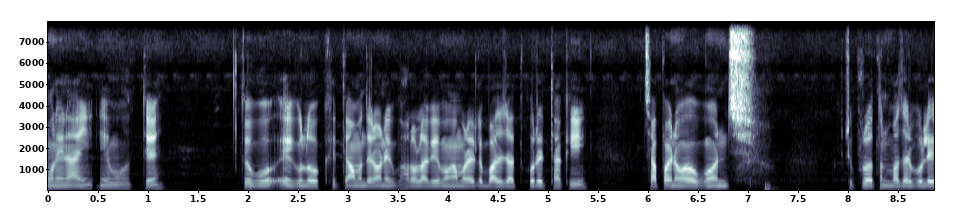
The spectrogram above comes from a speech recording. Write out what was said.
মনে নাই এই মুহূর্তে। তবু এগুলো খেতে আমাদের অনেক ভালো লাগে এবং আমরা এগুলো বাজারজাত করে থাকি। চাঁপাইনবাবগঞ্জ, একটু পুরাতন বাজার বলে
